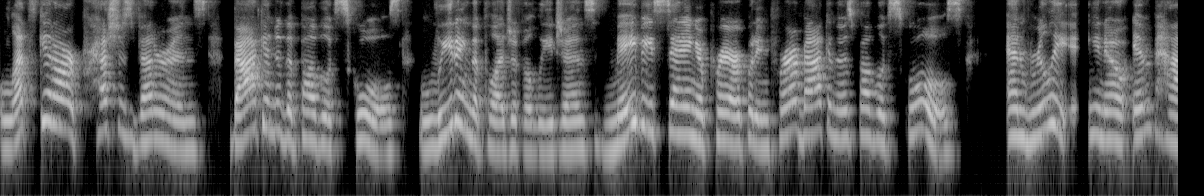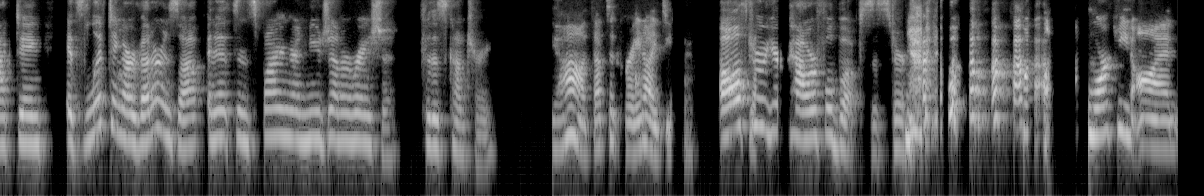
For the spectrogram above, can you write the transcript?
let's get our precious veterans back into the public schools, leading the Pledge of Allegiance, maybe saying a prayer, putting prayer back in those public schools, and really, you know, impacting it's lifting our veterans up and it's inspiring a new generation for this country. Yeah, that's a great idea. All through yeah. your powerful book, sister. I'm working on,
